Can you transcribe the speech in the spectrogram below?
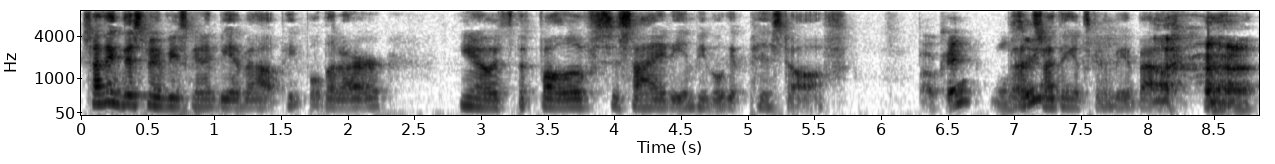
So I think this movie is going to be about people that are, you know, it's the fall of society and people get pissed off. Okay, we'll That's see. what I think it's going to be about.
